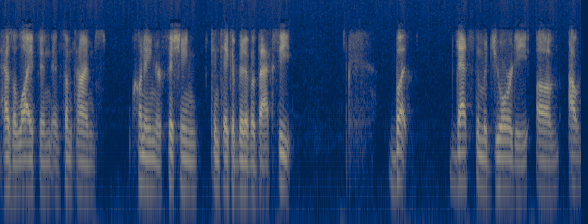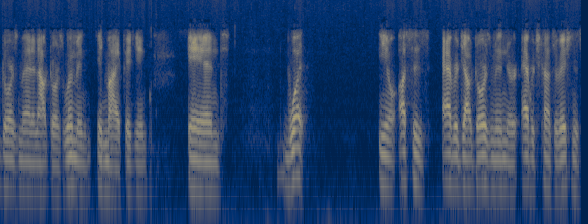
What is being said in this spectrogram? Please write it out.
has a life and, and sometimes hunting or fishing can take a bit of a back seat. But that's the majority of outdoors men and outdoors women, in my opinion. And what you know, us as average outdoorsmen or average conservationists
